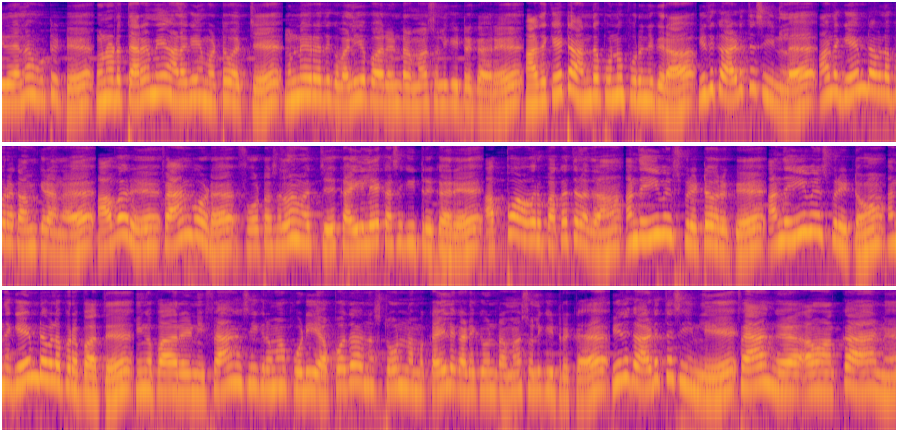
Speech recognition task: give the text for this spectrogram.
இதெல்லாம் விட்டுட்டு உன்னோட திறமையும் அழகையும் மட்டும் வச்சு முன்னேறதுக்கு வழியை பாருன்ற மாதிரி சொல்லிக்கிட்டு இருக்காரு அதை கேட்டு அந்த பொண்ணு புரிஞ்சுக்கிறா. இதுக்கு அடுத்த சீன்ல அந்த கேம் டெவலப்பரை காமிக்கிறாங்க. அவரு ஃபேங்கோட போட்டோஸ் எல்லாம் வச்சு கையிலே கசக்கிட்டு இருக்காரு. அப்போ அவர் பக்கத்துல தான் அந்த ஈவில் ஸ்பிரிட்டும் இருக்கு. அந்த ஈவில் ஸ்பிரிட்டும் அந்த கேம் டெவலப்பரை பார்த்து இங்க பாரு நீ ஃபேங்க சீக்கிரமா பொடி. அப்போதான் அந்த ஸ்டோன் நம்ம கையில கிடைக்கும்ன்ற மாதிரி சொல்லிக்கிட்டு இருக்க. இதுக்கு அடுத்த சீன்லயே ஃபேங்க அவன் அக்கா ஆனு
